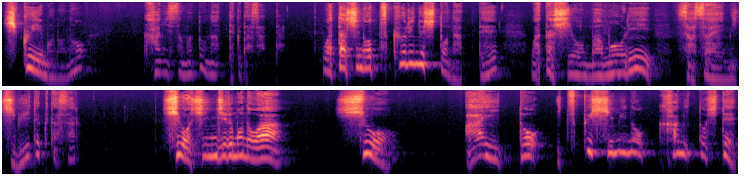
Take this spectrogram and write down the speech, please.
低いものの神様となってくださった。私の作り主となって私を守り支え導いてくださる。主を信じる者は主を愛と慈しみの神として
